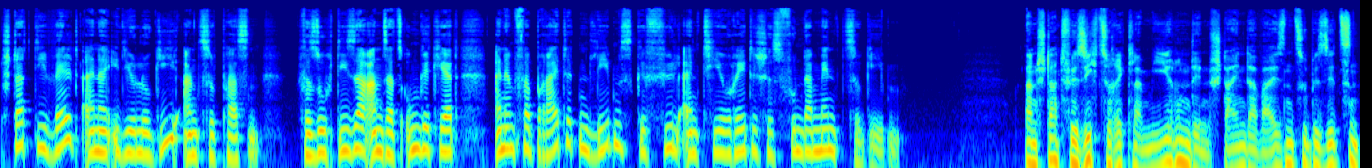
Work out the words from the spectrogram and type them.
Statt die Welt einer Ideologie anzupassen, versucht dieser Ansatz umgekehrt, einem verbreiteten Lebensgefühl ein theoretisches Fundament zu geben. Anstatt für sich zu reklamieren, den Stein der Weisen zu besitzen,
